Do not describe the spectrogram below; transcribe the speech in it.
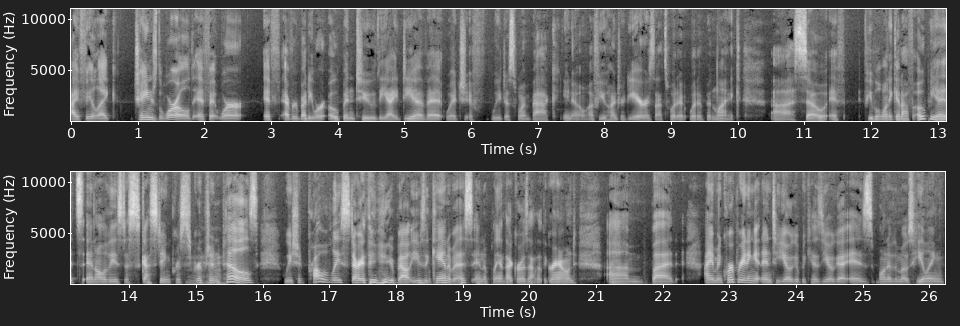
I feel like, change the world if it were if everybody were open to the idea of it. Which, if we just went back, you know, a few hundred years, that's what it would have been like. Uh, so if people want to get off opiates and all of these disgusting prescription pills, we should probably start thinking about using cannabis in a plant that grows out of the ground. Um, but I am incorporating it into yoga because yoga is one of the most healing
